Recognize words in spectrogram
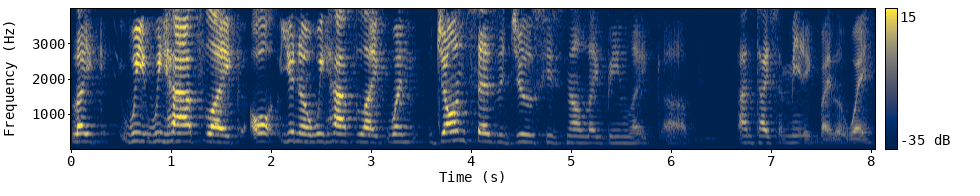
like we we have like all you know we have like when John says the Jews he's not like being like uh, anti-Semitic by the way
